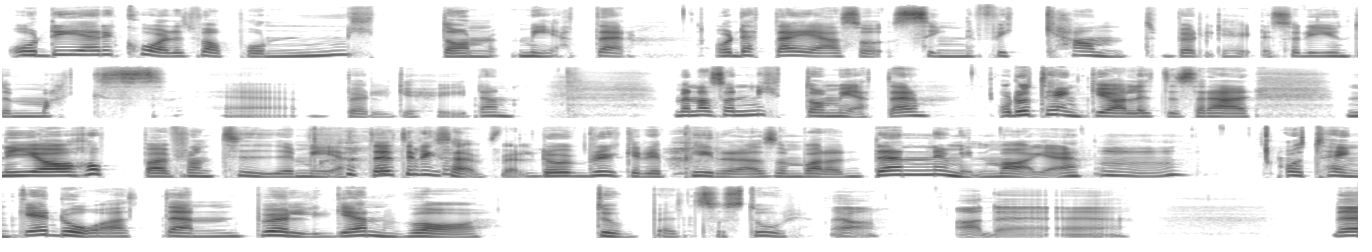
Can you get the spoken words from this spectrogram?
Och det rekordet var på 19 meter. Och detta är alltså signifikant bölgehöjd, så det är ju inte max eh, bölgehöjden. Men alltså 19 meter. Och då tänker jag lite så här, när jag hoppar från 10 meter till exempel, då brukar det pirra som bara den i min mage. Mm. Och tänker då att den bölgen var dubbelt så stor. Ja. ja det, er, det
